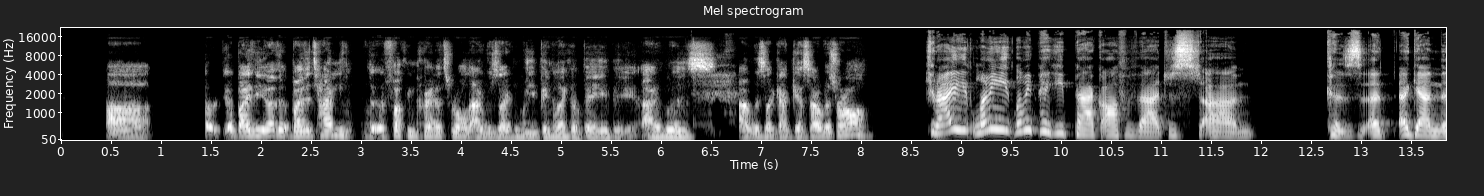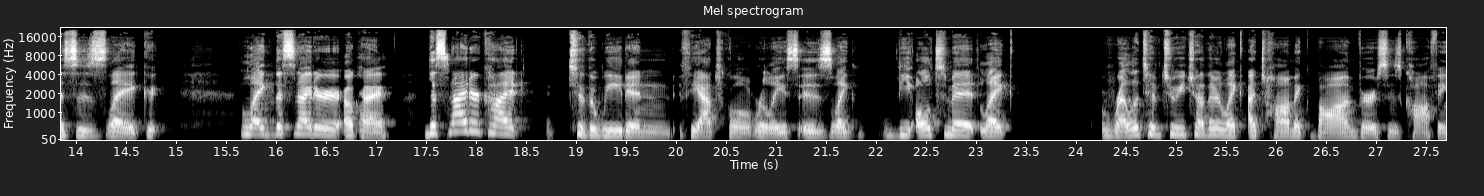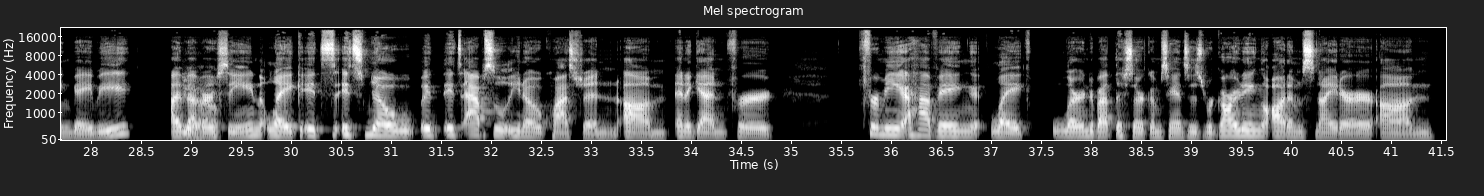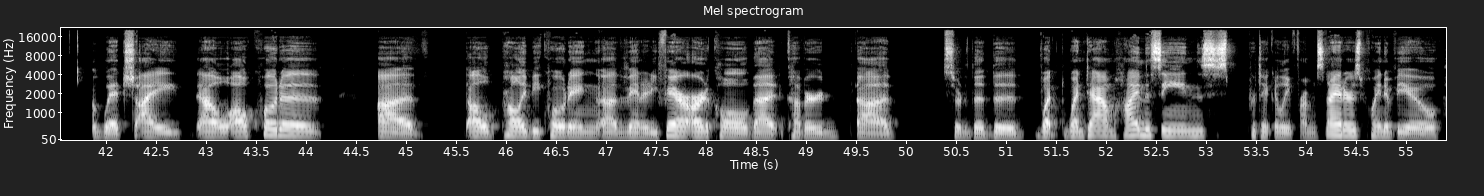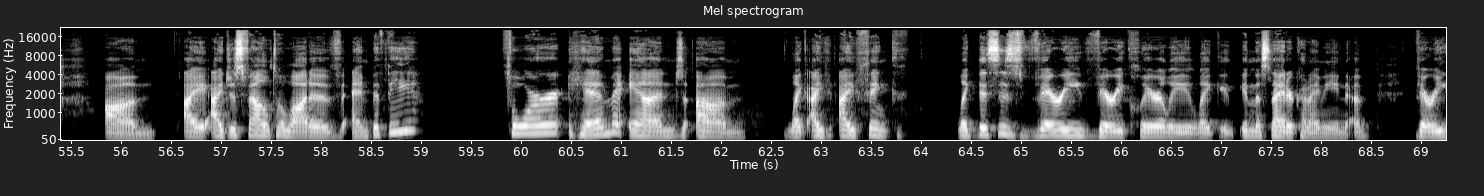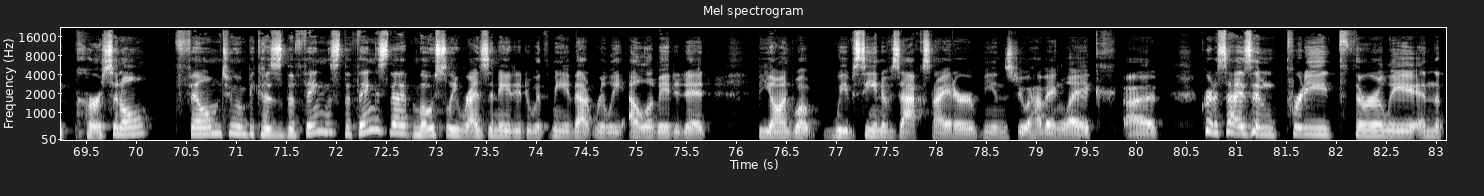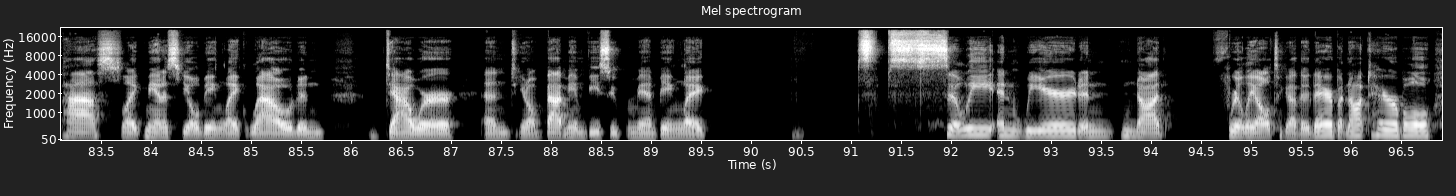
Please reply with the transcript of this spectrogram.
Uh, by the other, by the time the fucking credits rolled, I was like weeping like a baby. I was, I was like, I guess I was wrong. Can I let me let me piggyback off of that just um cuz uh, again this is like like the Snyder okay. The Snyder cut to the Whedon theatrical release is like the ultimate like relative to each other like atomic bomb versus coughing baby I've Yeah. ever seen. Like it's it's no it, it's absolutely no question. Um and again for for me having like learned about the circumstances regarding Autumn Snyder um which I I'll I'll quote a uh I'll probably be quoting uh, the Vanity Fair article that covered uh sort of the the what went down behind the scenes particularly from Snyder's point of view. Um I I just felt a lot of empathy for him and um like I I think like this is very very clearly like in the Snyder cut I mean a very personal film to him because the things the things that mostly resonated with me that really elevated it beyond what we've seen of Zack Snyder means to having like uh criticized him pretty thoroughly in the past like Man of Steel being like loud and dour and you know Batman v Superman being like s- silly and weird and not really altogether there but not terrible.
